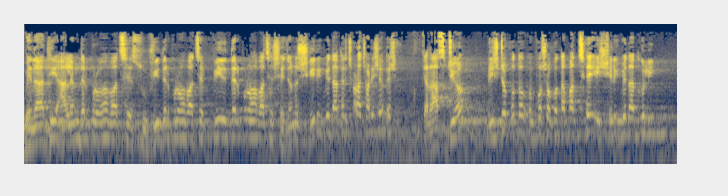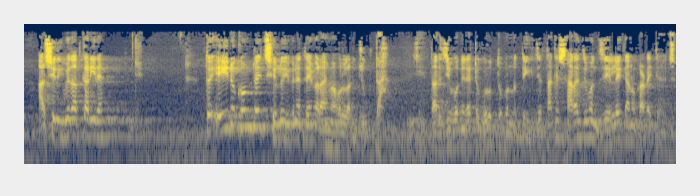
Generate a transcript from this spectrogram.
বেদাতি আলেমদের প্রভাব আছে, সুফিদের প্রভাব আছে, পীরদের প্রভাব আছে, সেজন্য শিরিক বেদাতের ছড়াছড়ি সে দেশে। রাষ্ট্রীয় পৃষ্ঠপোষকতা পাচ্ছে এই শিরিক বেদাতগুলি আর শিরিক বেদাতকারীরা। তো এইরকমটাই ছিল ইবিনে তাইম রাহমাহুল্লার যুগটা। তার জীবনের একটা গুরুত্বপূর্ণ দিক, যে তাকে সারা জীবন জেলে কেন কাটাইতে হয়েছে?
